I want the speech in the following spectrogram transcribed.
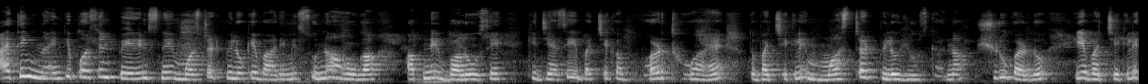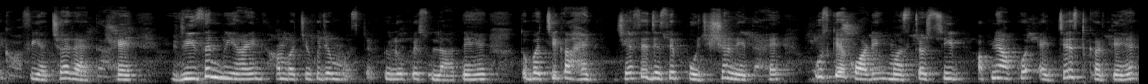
I think 90 percent parents ने मस्टर्ड पिलो के बारे में सुना होगा अपने बड़ों से कि जैसे ही बच्चे का बर्थ हुआ है तो बच्चे के लिए मस्टर्ड पिलो यूज़ करना शुरू कर दो। ये बच्चे के लिए काफ़ी अच्छा रहता है। रीज़न बिहाइंड हम बच्चे को जब मस्टर्ड पिलो पे सुलाते हैं तो बच्चे का हेड जैसे जैसे पोजीशन लेता है, उसके अकॉर्डिंग मस्टर्ड सीड अपने आप को एडजस्ट करते हैं।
